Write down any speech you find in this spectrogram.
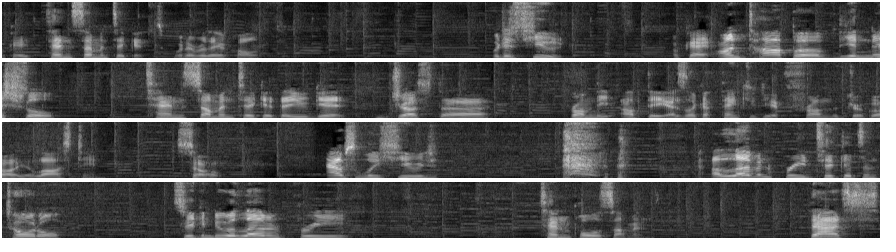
Okay, 10 summon tickets, whatever they're called, which is huge. Okay, on top of the initial 10 summon ticket that you get just uh, from the update as like a thank you gift from the Dragalia Lost team. So, absolutely huge. 11 free tickets in total. So you can do 11 free 10 pull summons. That's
